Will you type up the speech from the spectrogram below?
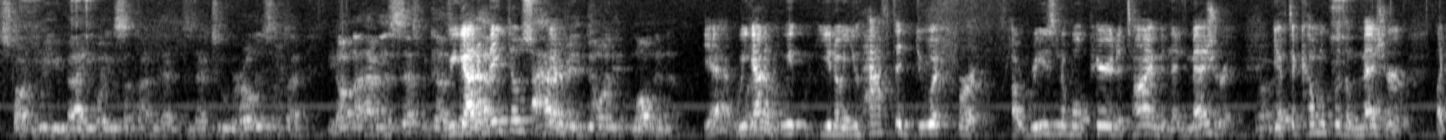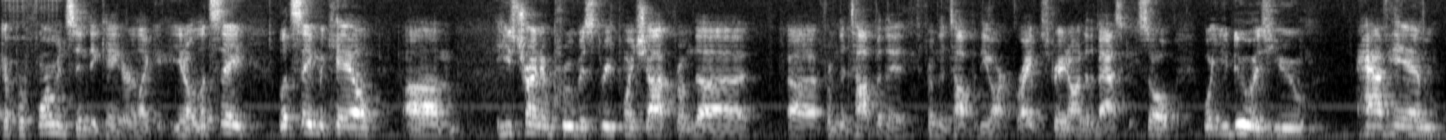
start reevaluating, sometimes that, is that too early, sometimes, you know, I'm not having to assess because. We gotta I- make those- I haven't gotta- been doing it long enough. Yeah, we gotta, we, you know, you have to do it for a reasonable period of time and then measure it. You have to come up with a measure, like a performance indicator, like, you know, let's say, let's say Mikhail, um, he's trying to improve his three-point shot from the, uh, from the top of the, from the top of the arc, right, straight onto the basket. So what you do is you have him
